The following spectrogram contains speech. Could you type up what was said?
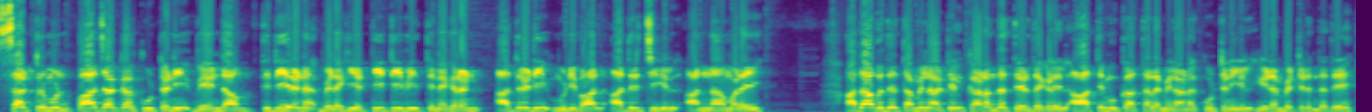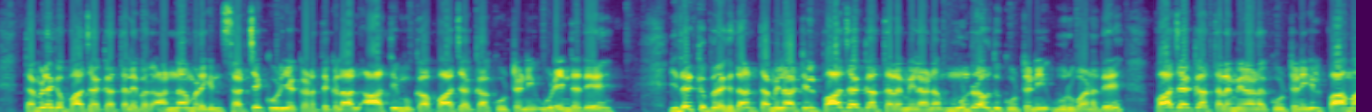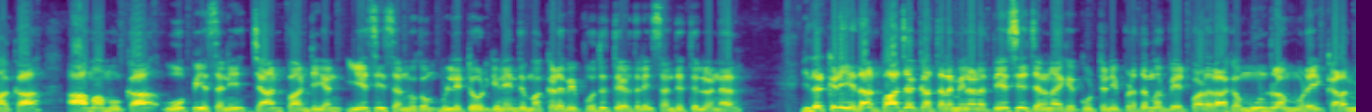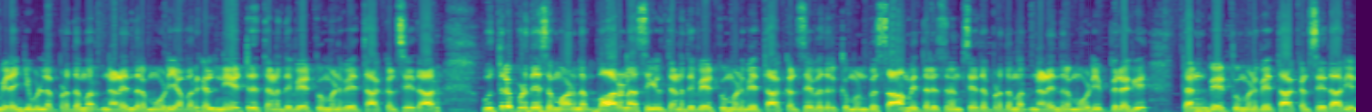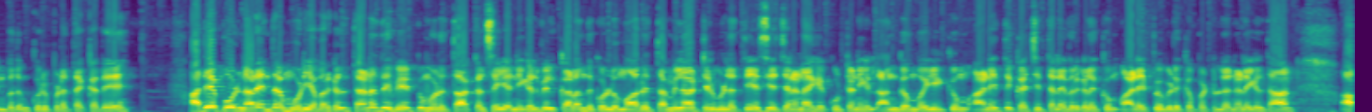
சற்று முன் பாஜக கூட்டணி வேண்டாம் திடீரென விலகிய டிடிவி தினகரன் அதிரடி முடிவால் அதிர்ச்சியில் அண்ணாமலை. அதாவது தமிழ்நாட்டில் கடந்த தேர்தல்களில் அதிமுக தலைமையிலான கூட்டணியில் இடம்பெற்றிருந்தது. தமிழக பாஜக தலைவர் அண்ணாமலையின் சர்ச்சைக்குரிய கருத்துக்களால் அதிமுக பாஜக கூட்டணி உடைந்தது. இதற்கு பிறகுதான் தமிழ்நாட்டில் பாஜக தலைமையிலான மூன்றாவது கூட்டணி உருவானது. பாஜக தலைமையிலான கூட்டணியில் பாமக அமமுக ஓபிஎஸ் அணி ஜான் பாண்டியன் ஏசி சண்முகம் உள்ளிட்டோர் இணைந்து மக்களவை பொதுத் தேர்தலை சந்தித்துள்ளனர். இதற்கிடையேதான் பாஜக தலைமையிலான தேசிய ஜனநாயக கூட்டணி பிரதமர் வேட்பாளராக மூன்றாம் முறை களம் இறங்கியுள்ள பிரதமர் நரேந்திர மோடி அவர்கள் நேற்று தனது வேட்புமனுவை தாக்கல் செய்தார். உத்தரப்பிரதேச மாநிலம் வாரணாசியில் தனது வேட்புமனுவை தாக்கல் செய்வதற்கு முன்பு சாமி தரிசனம் செய்த பிரதமர் நரேந்திர மோடி பிறகு தன் வேட்புமனுவை தாக்கல் செய்தார் என்பதும் குறிப்பிடத்தக்கது. அதேபோல் நரேந்திர மோடி அவர்கள் தனது வேட்புமனு தாக்கல் செய்ய நிகழ்வில் கலந்து கொள்ளுமாறு தமிழ்நாட்டில் உள்ள தேசிய ஜனநாயக கூட்டணியில் அங்கம் வகிக்கும் அனைத்து கட்சி தலைவர்களுக்கும் அழைப்பு விடுக்கப்பட்டுள்ள நிலையில்தான்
